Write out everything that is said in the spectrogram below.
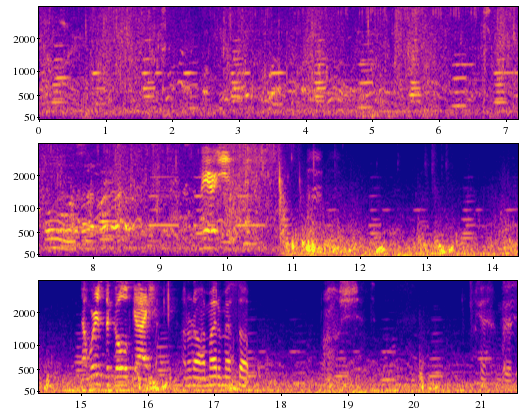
Where is the? Now, where's the gold guy? I don't know. I might have messed up. Oh shit. Okay, I'm good.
